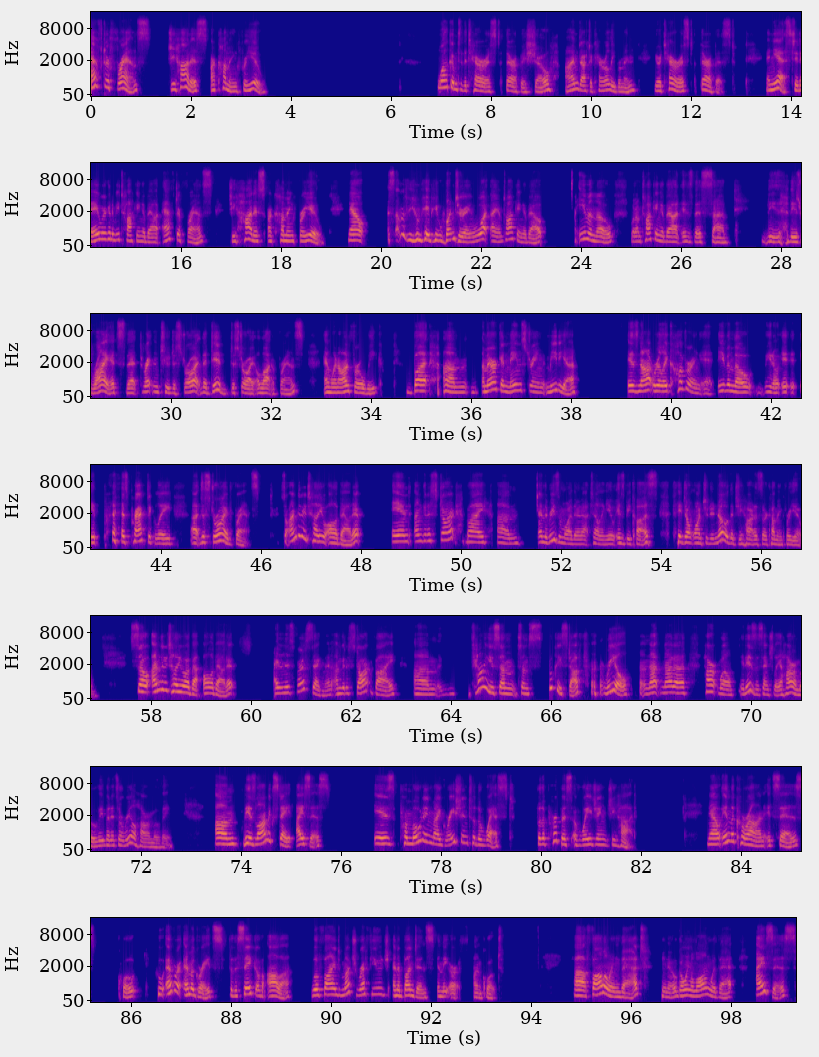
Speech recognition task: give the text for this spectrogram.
After France, jihadists are coming for you. Welcome to the Terrorist Therapist Show. I'm Dr. Carol Lieberman, your terrorist therapist. And yes, today we're going to be talking about after France, jihadists are coming for you. Now, some of you may be wondering what I am talking about, even though what I'm talking about is this uh, the, these riots that threatened to destroy, that did destroy a lot of France and went on for a week. But um, American mainstream media is not really covering it, even though you know it, it has practically uh, destroyed France. So I'm going to tell you all about it, and I'm going to start by. Um, and the reason why they're not telling you is because they don't want you to know that jihadists are coming for you. So I'm going to tell you about all about it. And in this first segment, I'm going to start by um, telling you some some spooky stuff, real, not not a horror. Well, it is essentially a horror movie, but it's a real horror movie. Um, the Islamic State, ISIS, is promoting migration to the West for the purpose of waging jihad. Now, in the Quran, it says, quote, Whoever emigrates for the sake of Allah will find much refuge and abundance in the earth, unquote. Uh, following that, you know, going along with that, ISIS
